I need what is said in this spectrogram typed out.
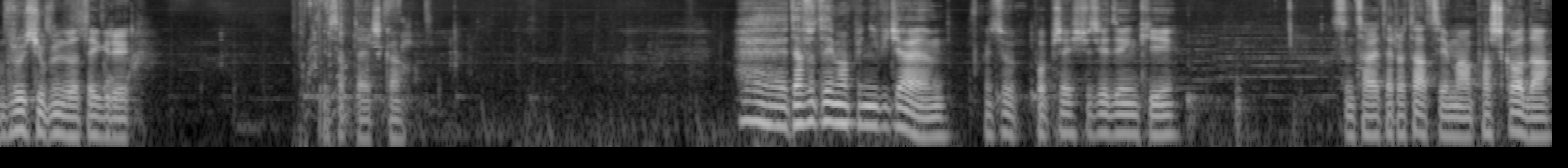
Wróciłbym do tej gry. Jest apteczka. Dawno tej mapy nie widziałem. W końcu po przejściu z jedynki są całe te rotacje mapa, szkoda.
